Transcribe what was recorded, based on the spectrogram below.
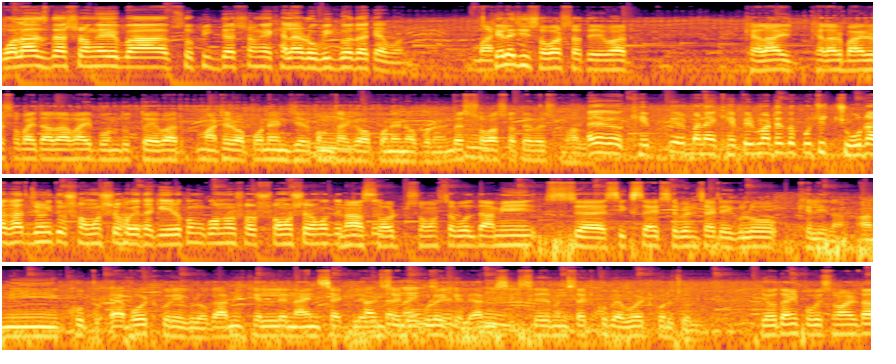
পলাশদার সঙ্গে বা শফিকদার সঙ্গে খেলার অভিজ্ঞতা কেমন? খেলেছি সবার সাথে এবার খেলায় খেলার বাইরে সবাই দাদা ভাই বন্ধুত্ব এবার মাঠের অপোনেন্ট যেরকম থাকে অপোনেন্ট অপোনেন্ট বেশ সবার সাথে বেশ ভালো। ক্ষেপের খেপের মানে খেপের মাঠে তো প্রচুর চোট আঘাতজনিত সমস্যা হয়ে থাকে। এরকম কোনো সমস্যার মধ্যে না শর্ট সমস্যা বলতে আমি সিক্স সাইড সেভেন সাইড এগুলো খেলি না। আমি খুব অ্যাভয়েড করি এগুলোকে। আমি খেললে নাইন সাইড ইলেভেন আচ্ছা, সাইড এগুলোই খেলে খেলি। আমি সিক্স সেভেন সাইড খুব অ্যাভয়েড করে চলি। যেহেতু আমি প্রফেশনালটা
